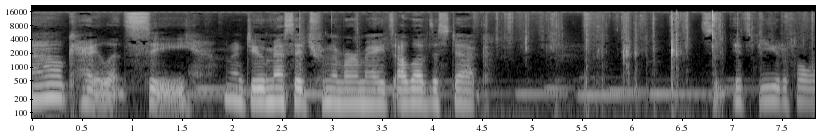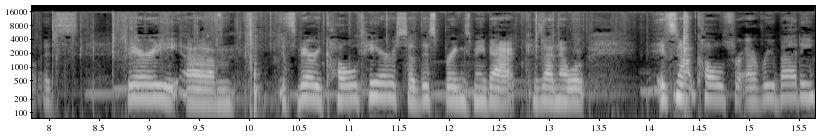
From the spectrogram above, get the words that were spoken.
Okay, let's see. I'm going to do a message from the mermaids. I love this deck. It's, it's beautiful. It's very, um, it's very cold here, so this brings me back because I know it's not cold for everybody.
